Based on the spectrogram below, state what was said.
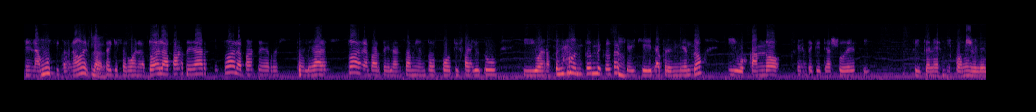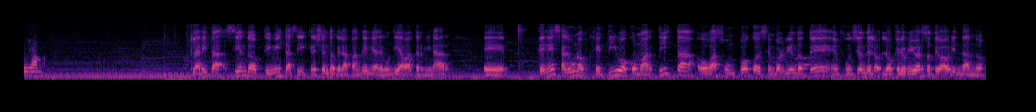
en la música, ¿no? Después hay que hacer, bueno, toda la parte de arte, toda la parte de registro legal, toda la parte de lanzamiento, Spotify, YouTube y bueno, son un montón de cosas mm. que hay que ir aprendiendo y buscando gente que te ayude si, si tenés disponible, digamos. Clarita, siendo optimistas y creyendo que la pandemia algún día va a terminar, eh, ¿tenés algún objetivo como artista o vas un poco desenvolviéndote en función de lo, lo que el universo te va brindando?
